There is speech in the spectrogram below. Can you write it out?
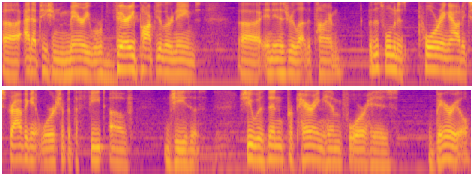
uh, adaptation Mary were very popular names uh, in Israel at the time. But this woman is pouring out extravagant worship at the feet of Jesus. She was then preparing him for his burial.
